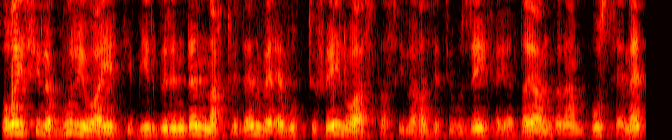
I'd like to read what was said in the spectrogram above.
Dolayısıyla bu rivayeti birbirinden nakleden ve Ebu Tüfeil vasıtasıyla Hazreti Huzeyfe'ye dayandıran bu senet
